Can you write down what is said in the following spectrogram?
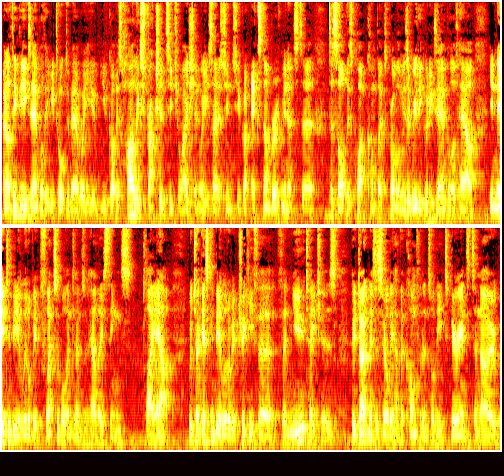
And I think the example that you talked about, where you, you've got this highly structured situation where you say to students, you've got X number of minutes to, to solve this quite complex problem, is a really good example of how you need to be a little bit flexible in terms of how these things play out which I guess can be a little bit tricky for, for new teachers who don't necessarily have the confidence or the experience to know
